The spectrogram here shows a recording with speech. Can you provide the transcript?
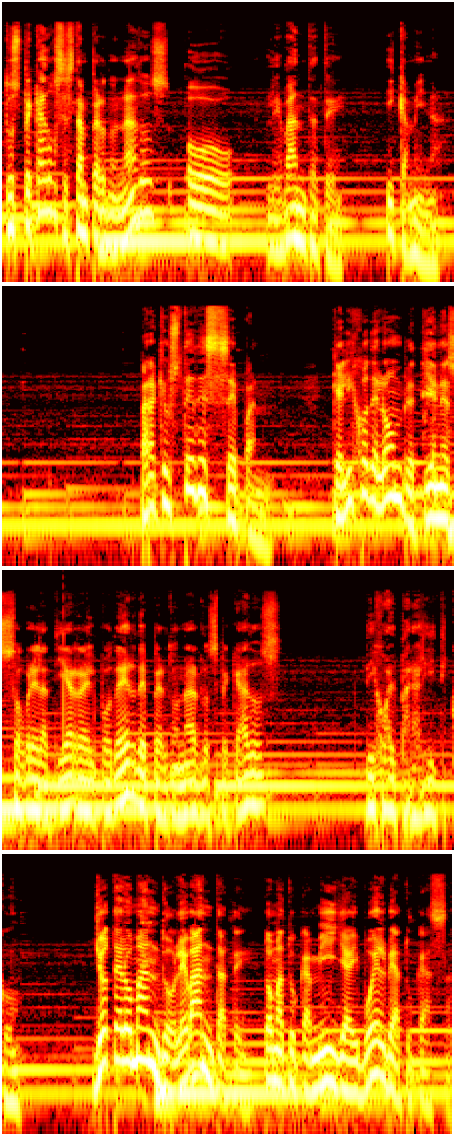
¿Tus pecados están perdonados o levántate y camina? Para que ustedes sepan que el Hijo del Hombre tiene sobre la tierra el poder de perdonar los pecados, dijo al paralítico, Yo te lo mando, levántate, toma tu camilla y vuelve a tu casa.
